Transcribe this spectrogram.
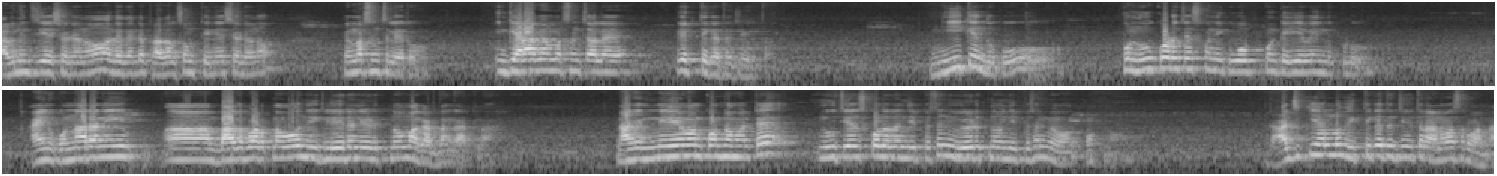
అవినీతి చేసాడనో లేదంటే ప్రజల సొమ్ము తినేసాడనో విమర్శించలేరు. ఇంకెలా విమర్శించాలి? వ్యక్తిగత జీవితం. నీకెందుకు? ఇప్పుడు నువ్వు కూడా చేసుకుని నీకు ఒప్పుకుంటే ఏమైంది ఇప్పుడు? ఆయనకు ఉన్నారని బాధపడుతున్నావో నీకు లేరని ఎడుతున్నావో మాకు అర్థం కావట్లా? నాకు మేమేమనుకుంటున్నామంటే నువ్వు చేసుకోలేదని చెప్పేసి నువ్వు ఏడుతున్నావు అని చెప్పేసి మేము అనుకుంటున్నాం రాజకీయాల్లో వ్యక్తిగత జీవితం అనవసరం అన్న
